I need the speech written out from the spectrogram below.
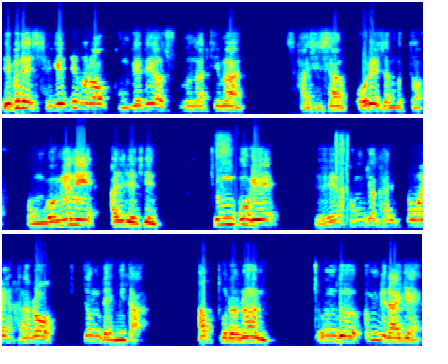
이번에 세계적으로 공개되어 수문났지만 사실상 오래전부터 공공연히 알려진 중국의 여해 공작 활동의 하나로 추정됩니다. 앞으로는 좀 더 은밀하게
